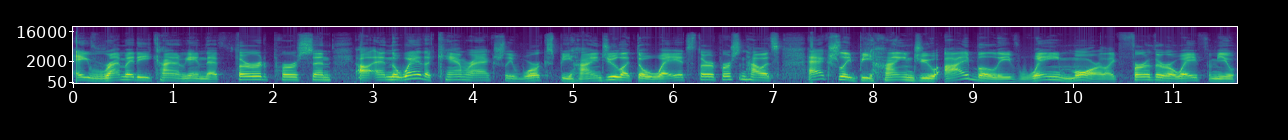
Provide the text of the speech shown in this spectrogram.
a remedy kind of game, that third person, uh, and the way the camera actually works behind you, like the way it's third person, how it's actually behind you, I believe, way more, like further away from you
